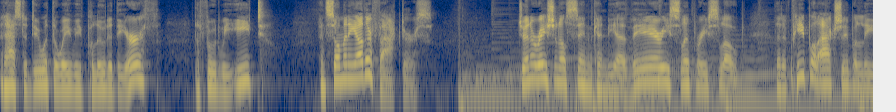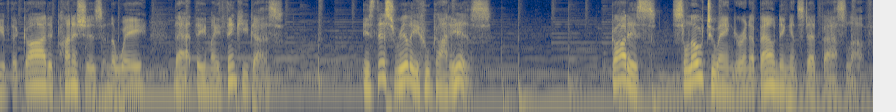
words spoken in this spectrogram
It has to do with the way we've polluted the earth, the food we eat, and so many other factors. Generational sin can be a very slippery slope that if people actually believe that God punishes in the way that they might think He does, is this really who God is? God is slow to anger and abounding in steadfast love.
